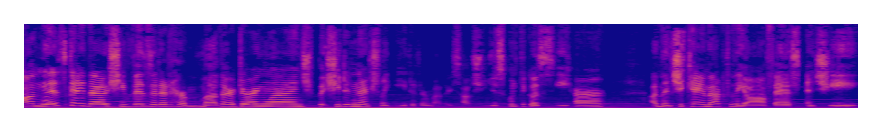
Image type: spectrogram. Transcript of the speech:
On this day, though, she visited her mother during lunch, but she didn't actually eat at her mother's house. She just went to go see her. And then she came back to the office and she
